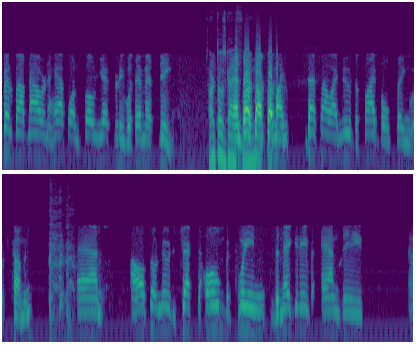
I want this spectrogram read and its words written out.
Spent about an hour and a half on the phone yesterday with MSD, Aren't those guys and fun? that's how come I, that's how I knew the five volt thing was coming, and I also knew to check the ohm between the negative and the uh,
